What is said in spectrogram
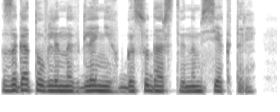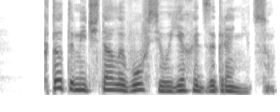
заготовленных для них в государственном секторе. Кто-то мечтал и вовсе уехать за границу.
